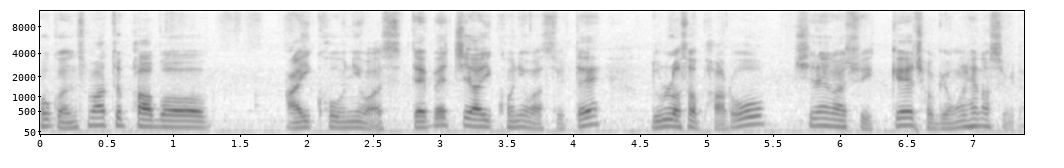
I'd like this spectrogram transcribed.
혹은 스마트 팝업 아이콘이 왔을 때 배지 아이콘이 왔을 때 눌러서 바로 실행할 수 있게 적용을 해놨습니다.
